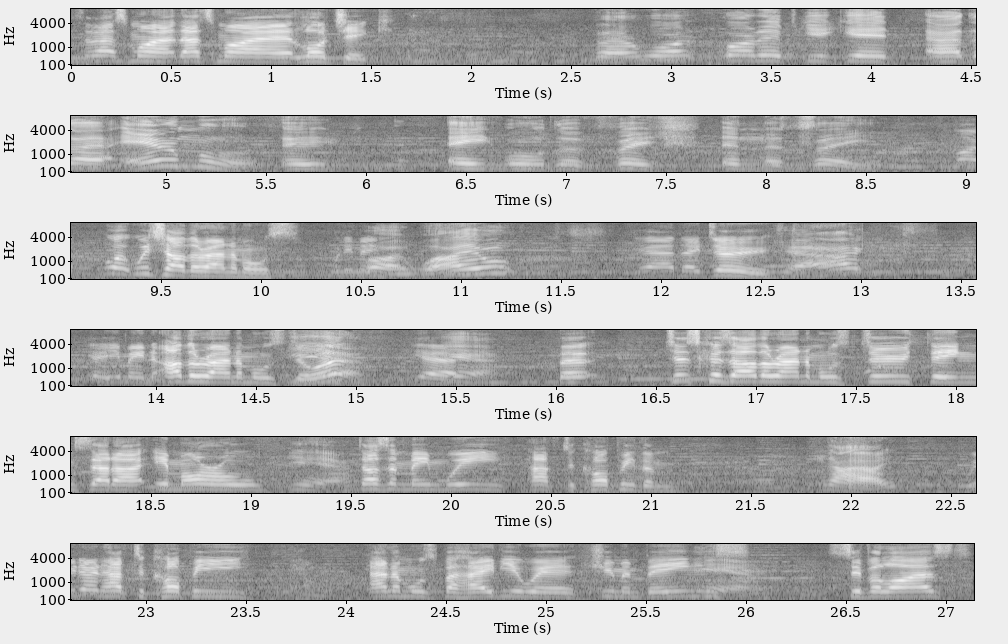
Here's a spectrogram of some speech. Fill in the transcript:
So that's my that's my logic. But what what if you get other animals who eat all the fish in the sea? Like what? Which other animals? What do you mean? Like whales, Yeah, they do. sharks? Yeah, you mean other animals do Yeah, it? Yeah. yeah. But just because other animals do things that are immoral Yeah. doesn't mean we have to copy them. No. We don't have to copy animals' behaviour. We're human beings, Yeah. civilized.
